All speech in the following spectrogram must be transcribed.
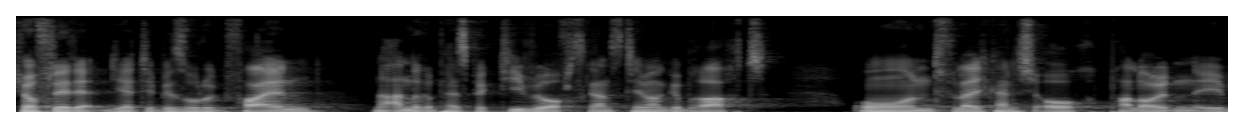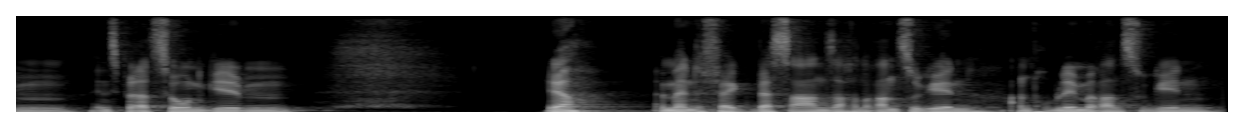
Ich hoffe, dir, dir hat die Episode gefallen eine andere Perspektive auf das ganze Thema gebracht. Und vielleicht kann ich auch ein paar Leuten eben Inspiration geben, ja, im Endeffekt besser an Sachen ranzugehen, an Probleme ranzugehen.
